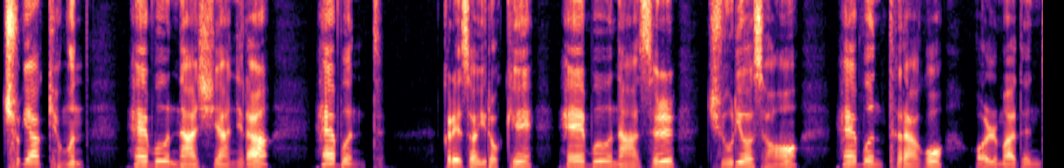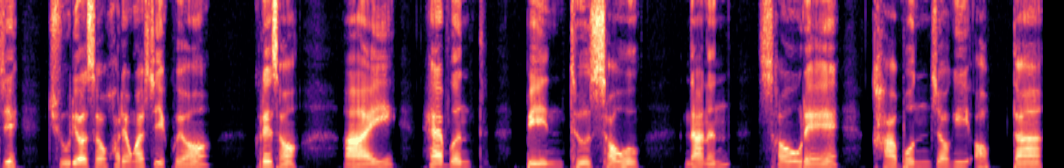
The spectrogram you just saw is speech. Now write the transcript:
축약형은 have not이 아니라 haven't 그래서 이렇게 have not을 줄여서 haven't라고 얼마든지 줄여서 활용할 수 있고요. 그래서 I haven't been to Seoul. 나는 서울에 가본 적이 없다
